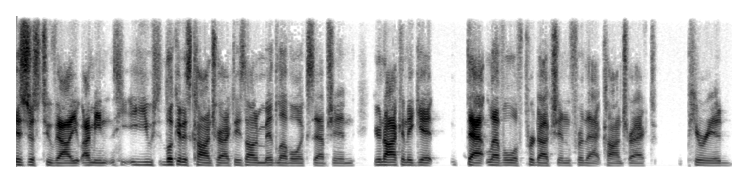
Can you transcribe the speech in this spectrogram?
is just too valuable. I mean, he, you look at his contract; he's not a mid level exception. You're not going to get that level of production for that contract. Period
